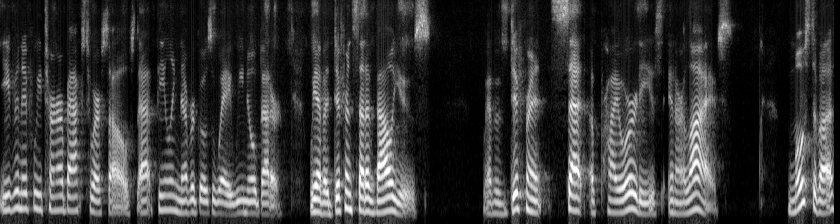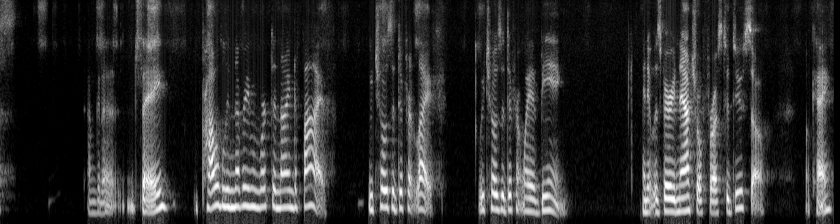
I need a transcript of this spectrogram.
Even if we turn our backs to ourselves, that feeling never goes away. We know better. We have a different set of values we have a different set of priorities in our lives. Most of us, I'm going to say, probably never even worked a nine to five. We chose a different life, we chose a different way of being. And it was very natural for us to do so. Okay.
